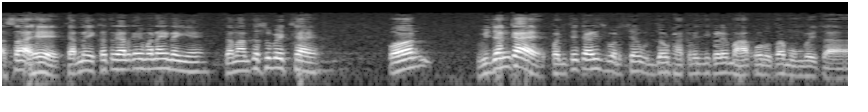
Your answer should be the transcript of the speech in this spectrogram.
असं आहे. त्यांना एकत्र यायला काही मनाई नाहीये. त्यांना आमच्या शुभेच्छा आहे. पण विजन काय पंचेचाळीस वर्ष उद्धव ठाकरेजीकडे महापौर होता मुंबईचा.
